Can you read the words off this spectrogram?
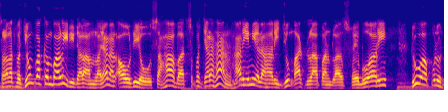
Selamat berjumpa kembali di dalam layanan audio Sahabat Seperjalanan. Hari ini adalah hari Jumat 18 Februari 2022.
